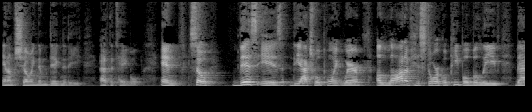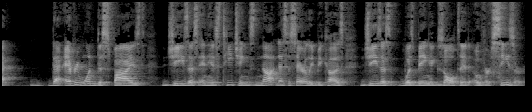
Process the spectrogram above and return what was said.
and I'm showing them dignity at the table." And so this is the actual point where a lot of historical people believe that that everyone despised Jesus and his teachings not necessarily because Jesus was being exalted over Caesar.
